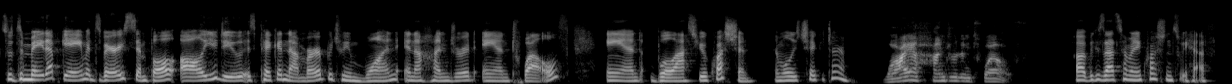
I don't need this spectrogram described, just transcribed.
So it's a made up game. It's very simple. All you do is pick a number between one and 112, and we'll ask you a question and we'll each take a turn. Why 112? Uh, because that's how many questions we have.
